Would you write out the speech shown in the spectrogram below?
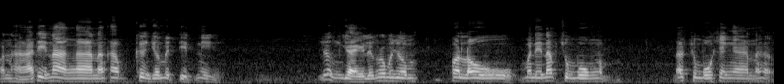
ปัญหาที่หน้างานนะครับ เครื่องยนต์ไม่ติดนี่ เรื่องใหญ่เลยคุณผู้ชมเพราะเราไม่ได้นับชั่วโมงนับชั่วโมงใช้งานนะครับ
